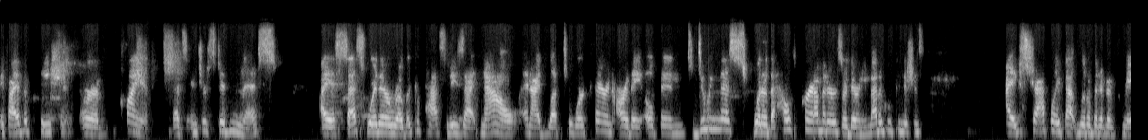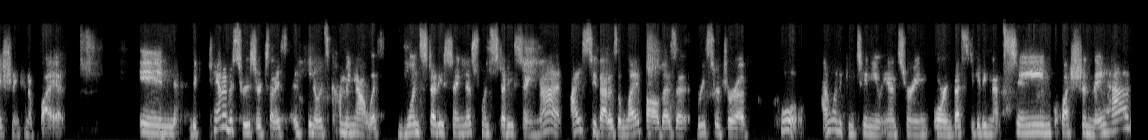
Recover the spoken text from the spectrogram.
If I have a patient or a client that's interested in this, I assess where their aerobic capacity is at now, and I'd love to work there. And are they open to doing this? What are the health parameters? Are there any medical conditions? I extrapolate that little bit of information and can apply it. In the cannabis research that I, you know, it's coming out with one study saying this, one study saying that. I see that as a light bulb as a researcher of cool. I want to continue answering or investigating that same question they have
